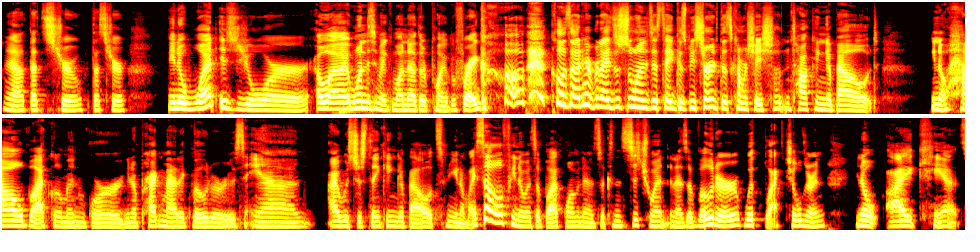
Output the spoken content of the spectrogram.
Yeah, that's true. That's true. You know, what is your? Oh, I wanted to make one other point before I go close out here, but I just wanted to say because we started this conversation talking about you know how black women were you know pragmatic voters and i was just thinking about you know myself you know as a black woman as a constituent and as a voter with black children you know i can't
